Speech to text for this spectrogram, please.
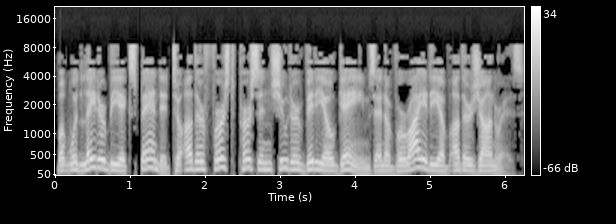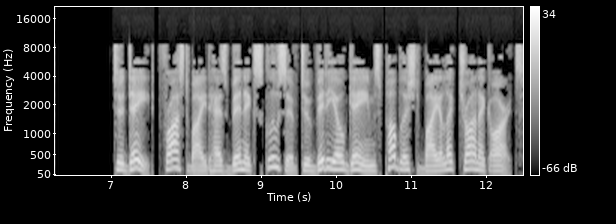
but would later be expanded to other first-person shooter video games and a variety of other genres. To date, Frostbite has been exclusive to video games published by Electronic Arts.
